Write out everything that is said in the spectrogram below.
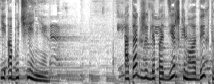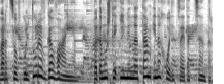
и обучения, а также для поддержки молодых творцов культуры в Гаване, потому что именно там и находится этот центр.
